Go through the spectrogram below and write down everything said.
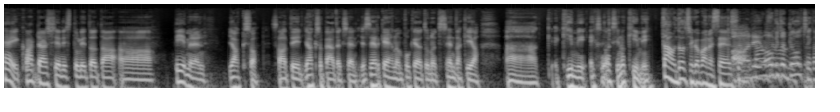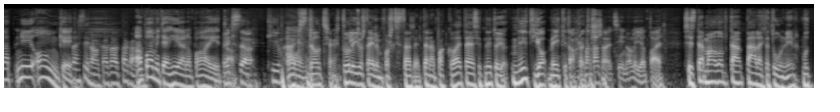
Hei, Kardashianista tuli tota, uh, viimeinen jakso, saatiin jaksopäätöksen ja Sergeihän on pukeutunut sen takia uh, Kimi, eikö, oliko siinä ole Kimi? Tää on Dolce Gabbana. Se, se, Oh, niin, onko se Dolce Gabbana? Niin onkin. Tässä siinä on, kato takana. Apua miten hieno paita. Eikö se ole Kim On. X Dolce? Tuli just eilen postista, että tänään pakko laittaa ja sitten nyt, on jo, nyt jo meikki Mä katsoin, että siinä oli jotain. Siis tämä on tää päällä ehkä tunnin, mutta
